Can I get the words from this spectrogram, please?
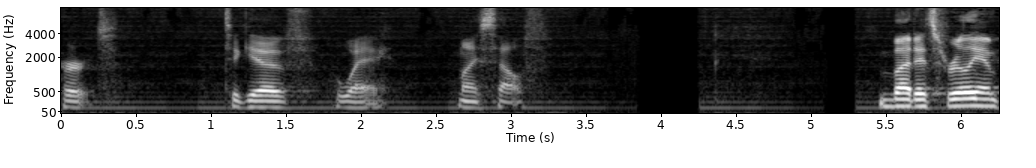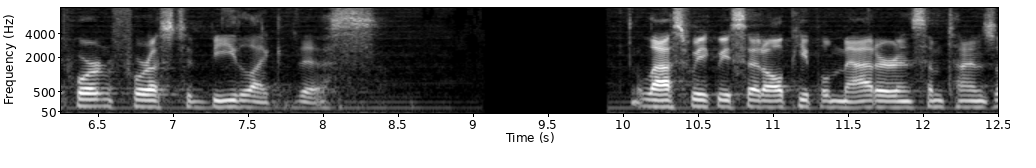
hurt to give away myself. But it's really important for us to be like this Last week we said all people matter, and sometimes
